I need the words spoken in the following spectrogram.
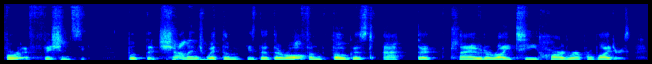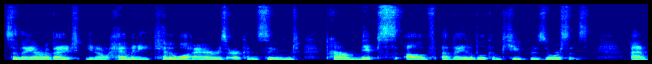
for efficiency, but the challenge with them is that they're often focused at the cloud or IT hardware providers. So they are about, you know, how many kilowatt hours are consumed per MIPS of available compute resources. Um,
